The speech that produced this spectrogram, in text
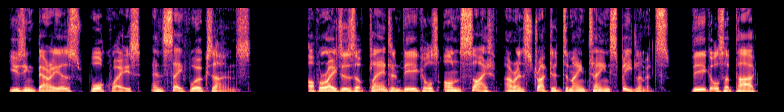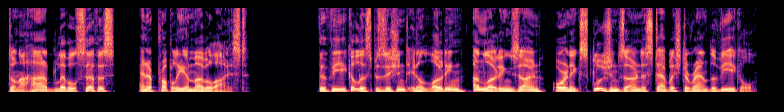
using barriers, walkways, and safe work zones. Operators of plant and vehicles on site are instructed to maintain speed limits. Vehicles are parked on a hard level surface and are properly immobilised. The vehicle is positioned in a loading, unloading zone or an exclusion zone established around the vehicle.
